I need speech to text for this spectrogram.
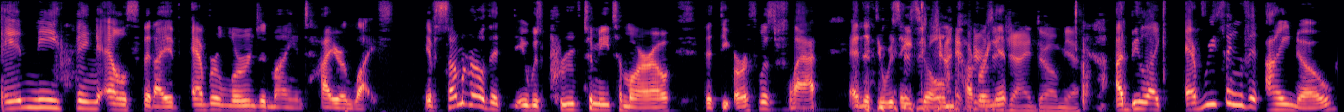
anything else that I have ever learned in my entire life. If somehow that it was proved to me tomorrow that the earth was flat and that there was a dome giant, covering a it, giant dome. Yeah. I'd be like, everything that I know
